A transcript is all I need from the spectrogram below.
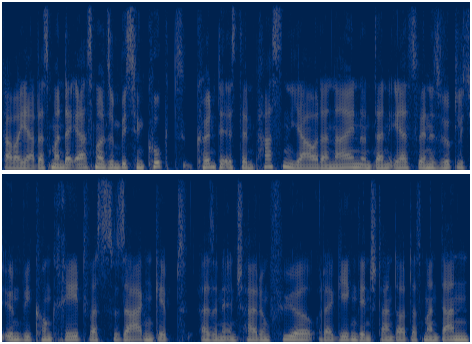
aber ja, dass man da erstmal so ein bisschen guckt, könnte es denn passen, ja oder nein, und dann erst, wenn es wirklich irgendwie konkret was zu sagen gibt, also eine Entscheidung für oder gegen den Standort, dass man dann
